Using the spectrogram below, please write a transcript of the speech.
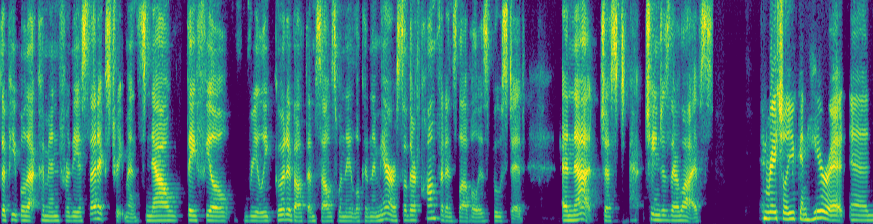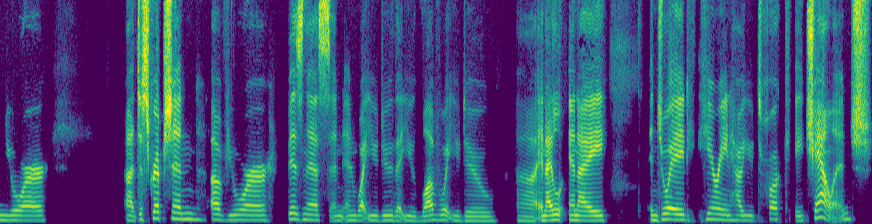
the people that come in for the aesthetics treatments, now they feel really good about themselves when they look in the mirror. So their confidence level is boosted. And that just changes their lives. And Rachel, you can hear it in your uh, description of your business and, and what you do that you love what you do. Uh, and I and I enjoyed hearing how you took a challenge,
